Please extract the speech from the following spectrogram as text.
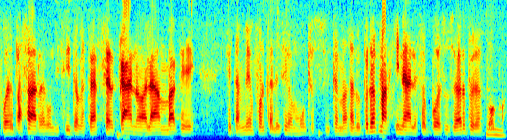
puede pasar algún distrito que está cercano al AMBA que, que también fortalecieron mucho su sistema de salud, pero es marginal, eso puede suceder, pero es poco.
